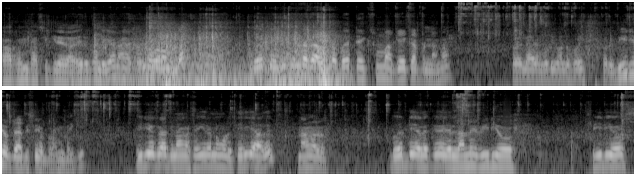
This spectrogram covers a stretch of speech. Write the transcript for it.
பாப்போம் பசிக்குது. ஏதாவது இல்லையா? நாங்கள் தொங்க போகிறோம்டா பர்த்டேக்கு காலத்தில் பர்த்டேக்கு சும்மா கேக் கட் பண்ணாமல் ஸோ எல்லோரும் கூட்டி கொண்டு போய் ஒரு வீடியோகிராஃபி செய்ய போகிறோம் இன்றைக்கு. வீடியோகிராஃபி நாங்கள் செய்கிறோன்னு உங்களுக்கு தெரியாது. நாங்கள் பர்த்டேகளுக்கு எல்லாமே வீடியோ வீடியோஸ்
